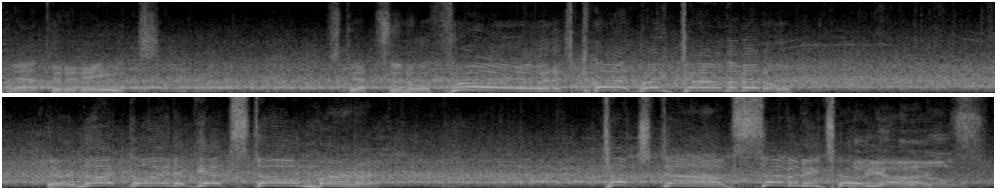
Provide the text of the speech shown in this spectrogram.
Snapped it at eight. Steps into a throw, and it's caught right down the middle. They're not going to get Stoneburner. Touchdown, 72 yards.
